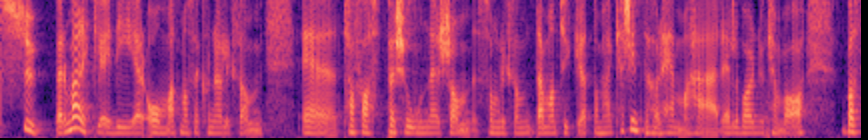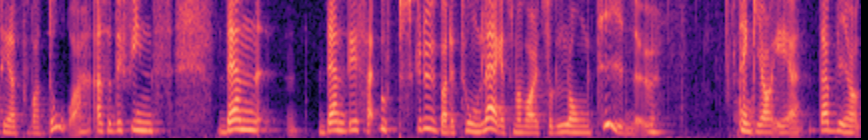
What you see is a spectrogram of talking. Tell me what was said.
supermärkliga idéer om att man ska kunna liksom, eh, ta fast personer som, som liksom, där man tycker att de här kanske inte hör hemma här eller vad det nu kan vara. Baserat på vad då? Alltså det finns den, den, det är så här uppskruvade tonläget som har varit så lång tid nu tänker jag är, där blir jag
